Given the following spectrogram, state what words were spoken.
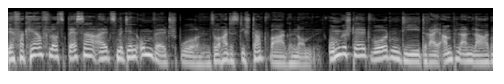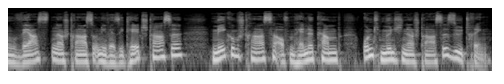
Der Verkehr floss besser als mit den Umweltspuren, so hat es die Stadt wahrgenommen. Umgestellt wurden die drei Ampelanlagen Werstener Straße Universitätsstraße, Mekumstraße auf dem Hennekamp und Münchner Straße Südring.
